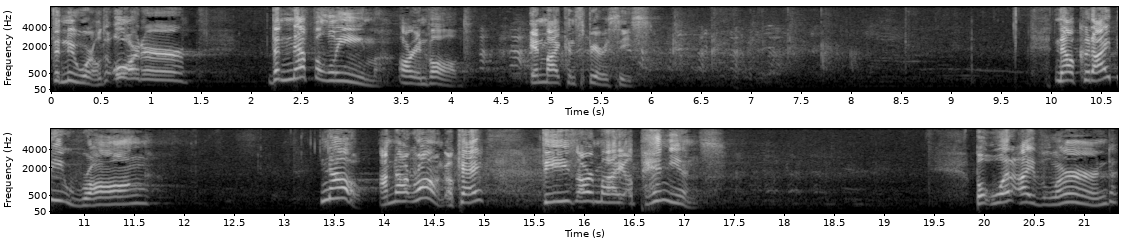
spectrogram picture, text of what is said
the New World Order, the Nephilim are involved in my conspiracies. Now, could I be wrong? No, I'm not wrong, okay? These are my opinions. But what I've learned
